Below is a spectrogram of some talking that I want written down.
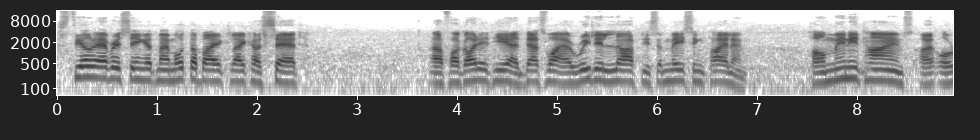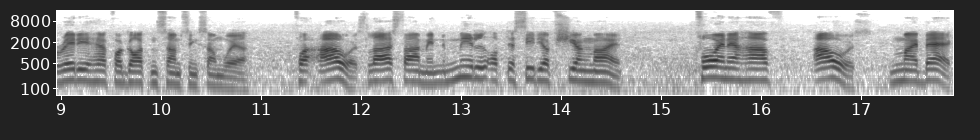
still everything at my motorbike, like I said, I forgot it here. And that's why I really love this amazing Thailand. How many times I already have forgotten something somewhere. For hours, last time in the middle of the city of Chiang Mai, four and a half hours, my bag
